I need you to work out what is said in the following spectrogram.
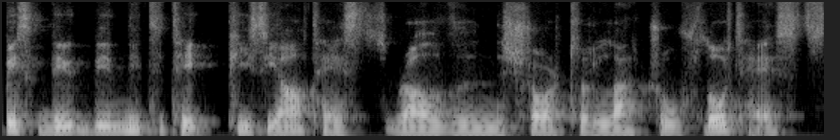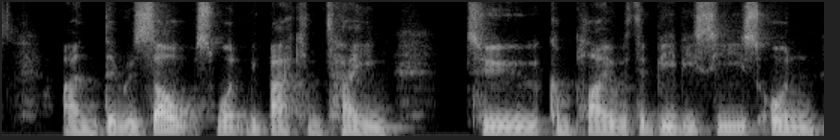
basically they, they need to take PCR tests rather than the shorter lateral flow tests, and the results won't be back in time to comply with the BBC's own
